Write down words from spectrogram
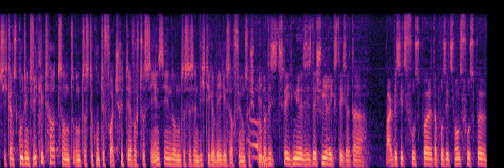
sich ganz gut entwickelt hat und, und dass da gute Fortschritte einfach zu sehen sind und dass es ein wichtiger Weg ist auch für unser Spiel. Aber das stelle ich mir, das ist das Schwierigste, ist ja der Ballbesitzfußball, der Positionsfußball.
